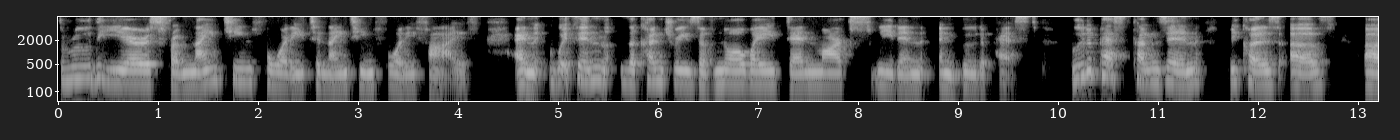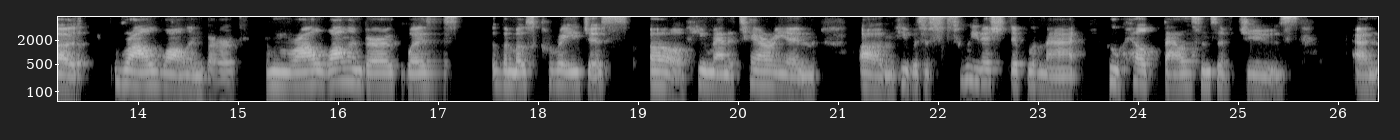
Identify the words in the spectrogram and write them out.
through the years from 1940 to 1945 and within the countries of Norway, Denmark, Sweden, and Budapest. Budapest comes in because of uh, Raoul Wallenberg. And Raoul Wallenberg was the most courageous oh, humanitarian. Um, he was a Swedish diplomat who helped thousands of Jews and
